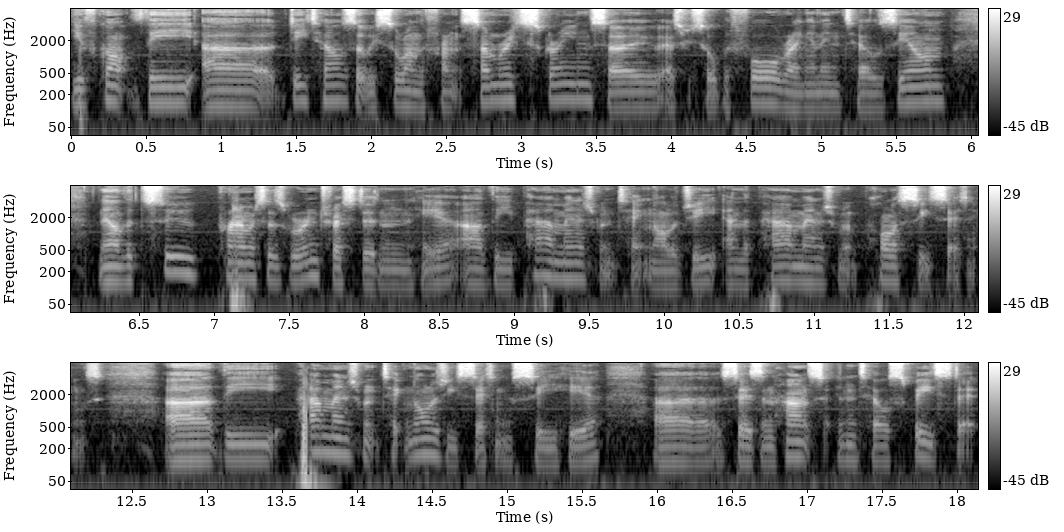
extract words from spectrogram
you've got the uh, details that we saw on the front summary screen. So as we saw before running an Intel Xeon. Now the two parameters we're interested in here are the power management technology and the power management policy settings. Uh, the power management technology settings see here uh, says enhance Intel SpeedStep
